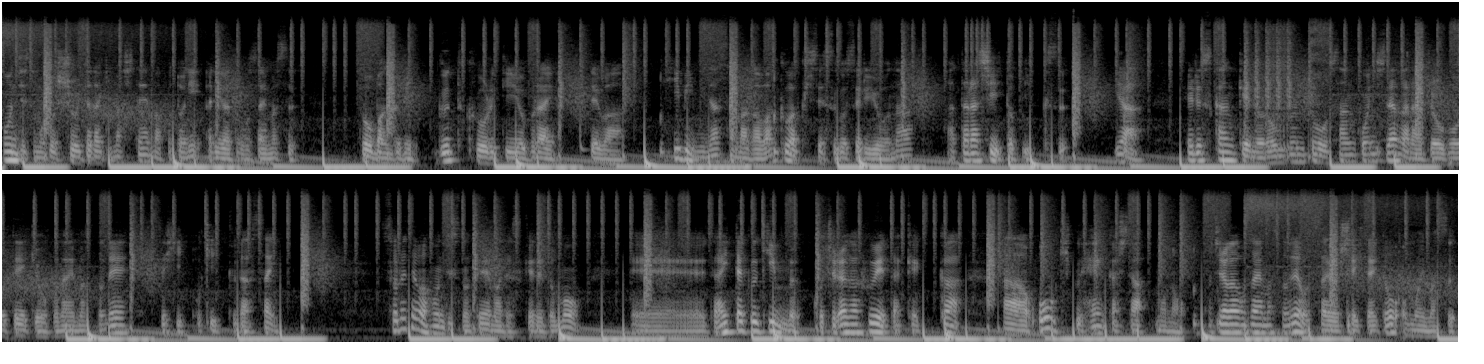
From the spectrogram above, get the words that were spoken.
本日もご視聴いただきまして誠にありがとうございます。当番組 Good Quality of Life では日々皆様がワクワクして過ごせるような新しいトピックスやヘルス関係の論文等を参考にしながら情報提供を行いますのでぜひお聞きください。それでは本日のテーマですけれども、えー、在宅勤務こちらが増えた結果あ大きく変化したものこちらがございますのでお伝えをしていきたいと思います。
